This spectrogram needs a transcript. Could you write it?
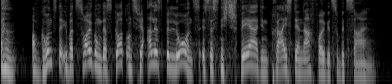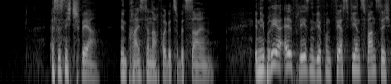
Aufgrund der Überzeugung, dass Gott uns für alles belohnt, ist es nicht schwer, den Preis der Nachfolge zu bezahlen. Es ist nicht schwer, den Preis der Nachfolge zu bezahlen. In Hebräer 11 lesen wir von Vers 24,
